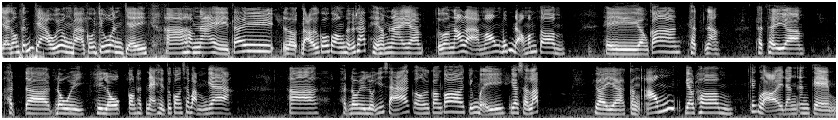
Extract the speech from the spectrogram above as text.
Dạ con kính chào quý ông bà, cô chú, anh chị. À, Hôm nay thì tới lượt đội của con thử thách Thì hôm nay à, tụi con nấu là món bún đậu mắm tôm. Thì gồm có thịt nè Thịt thì à, thịt à, đùi thì luộc Còn thịt nạc thì tụi con sẽ bằm ra à, Thịt đùi thì luộc với xả Còn con có chuẩn bị rau xà lách Rồi à, cần ống, rau thơm Các loại đang ăn kèm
